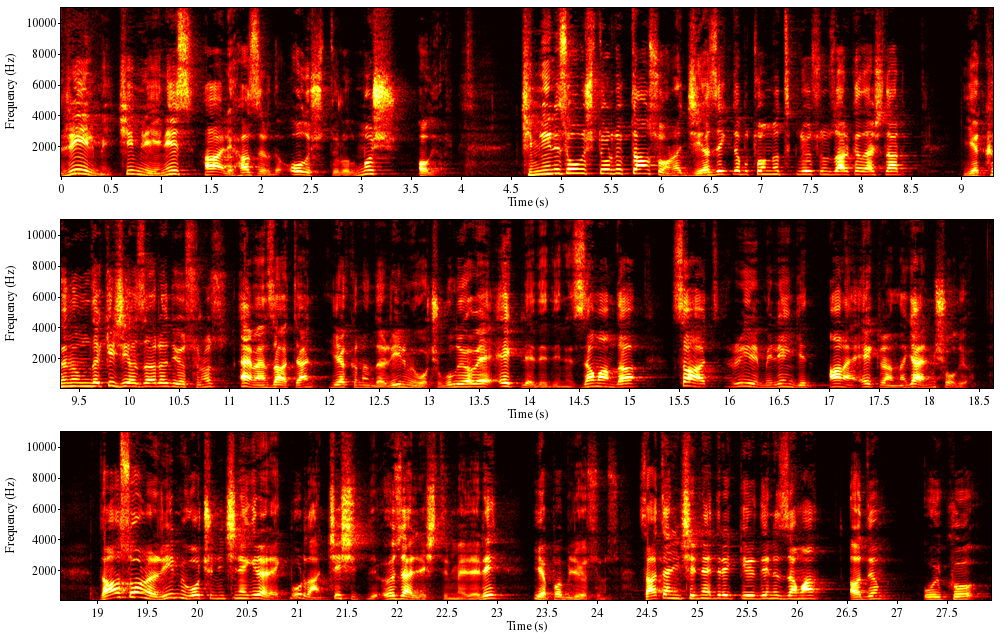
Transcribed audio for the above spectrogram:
Realme kimliğiniz hali hazırda oluşturulmuş oluyor. Kimliğinizi oluşturduktan sonra cihaz ekle butonuna tıklıyorsunuz arkadaşlar. Yakınımdaki cihazı ara diyorsunuz. Hemen zaten yakınında Realme Watch'u buluyor ve ekle dediğiniz zaman da saat Realme Link'in ana ekranına gelmiş oluyor. Daha sonra Realme Watch'un içine girerek buradan çeşitli özelleştirmeleri yapabiliyorsunuz. Zaten içine direkt girdiğiniz zaman adım, uyku,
